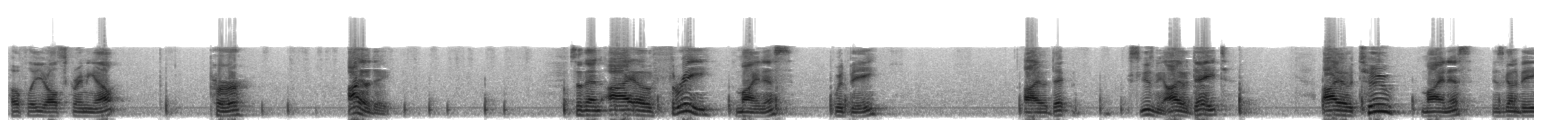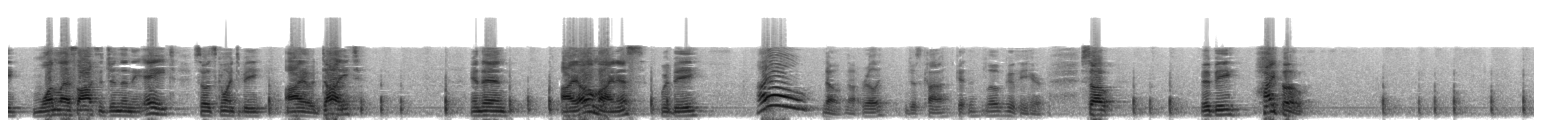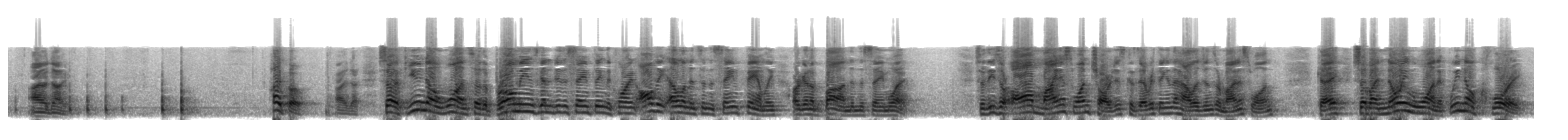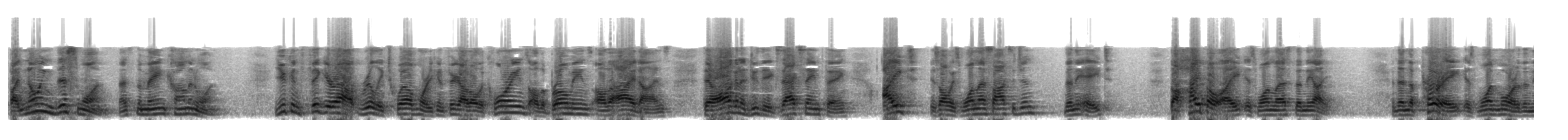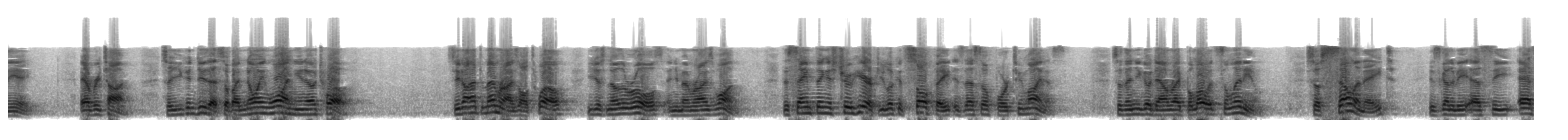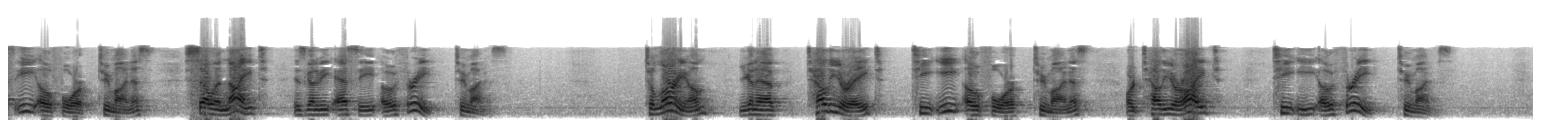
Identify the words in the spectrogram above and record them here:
Hopefully you're all screaming out per iodate. So then IO3 minus would be iodate, excuse me, iodate. IO2 minus is going to be one less oxygen than the ate, so it's going to be iodite. And then IO minus would be IO. No, not really. I'm just kind of getting a little goofy here. So it'd be hypo iodide. Hypo So if you know one, so the bromine is going to do the same thing, the chlorine, all the elements in the same family are going to bond in the same way. So these are all minus one charges because everything in the halogens are minus one. Okay? So by knowing one, if we know chlorate, by knowing this one, that's the main common one, you can figure out really 12 more. You can figure out all the chlorines, all the bromines, all the iodines. They're all going to do the exact same thing. Ite is always one less oxygen than the ate. The hypoite is one less than the ite. And then the perate is one more than the ate. Every time. So you can do that. So by knowing one, you know 12. So you don't have to memorize all 12. You just know the rules and you memorize one. The same thing is true here. If you look at sulfate, is SO4 2 minus. So then you go down right below it, selenium. So selenate is going to be SeO4 2 minus. Selenite is going to be SeO3 2 minus. Tellurium, you're going to have tellurate, TeO4 2 minus, or tellurite, TeO3 2 minus.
